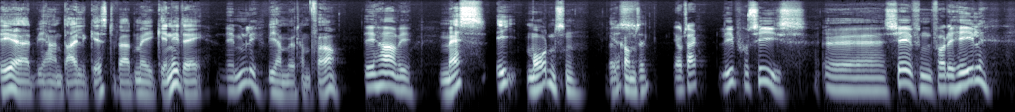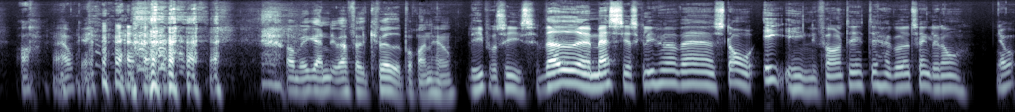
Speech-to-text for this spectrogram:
det er, at vi har en dejlig gæstevært med igen i dag. Nemlig. Vi har mødt ham før. Det har vi. Mads E. Mortensen. Velkommen Yes. til. Jo, tak. Lige præcis. Øh, chefen for det hele. Åh, oh, ja, okay. Om ikke andet i hvert fald kvædet på Rønhave. Lige præcis. Hvad, øh, Mads, jeg skal lige høre, hvad står E egentlig for? Det, det har jeg gået og tænkt lidt over. jo.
